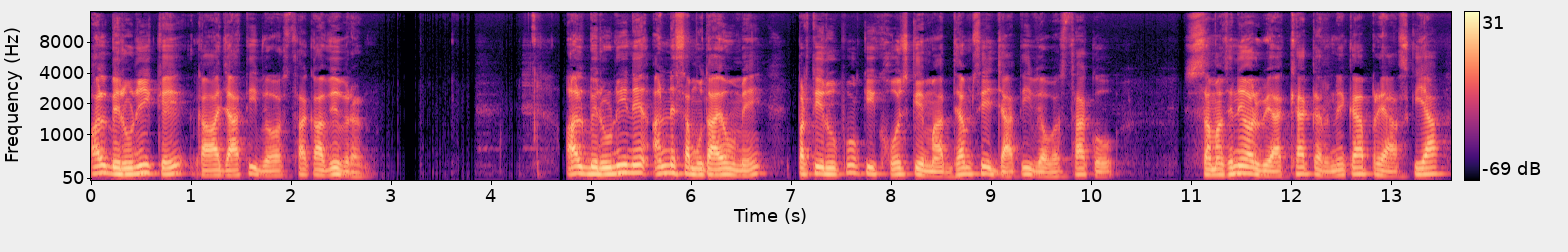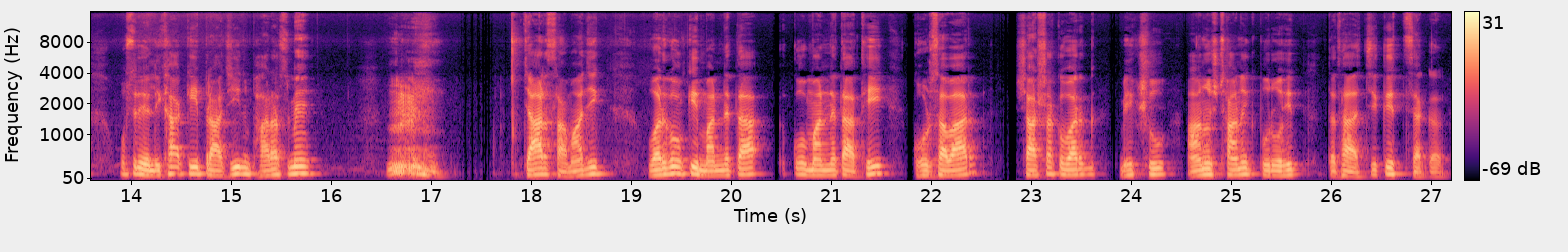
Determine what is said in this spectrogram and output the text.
अल बिरूनी के का जाति व्यवस्था का विवरण। अल बिरूनी ने अन्य समुदायों में प्रतिरूपों की खोज के माध्यम से जाति व्यवस्था को समझने और व्याख्या करने का प्रयास किया। उसने लिखा कि प्राचीन भारत में चार सामाजिक वर्गों की मान्यता, को मान्यता थी, घुड़सवार, शासक वर्ग, भिक्षु, आनुष्ठानिक पुरोहित तथा चिकित्सक,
